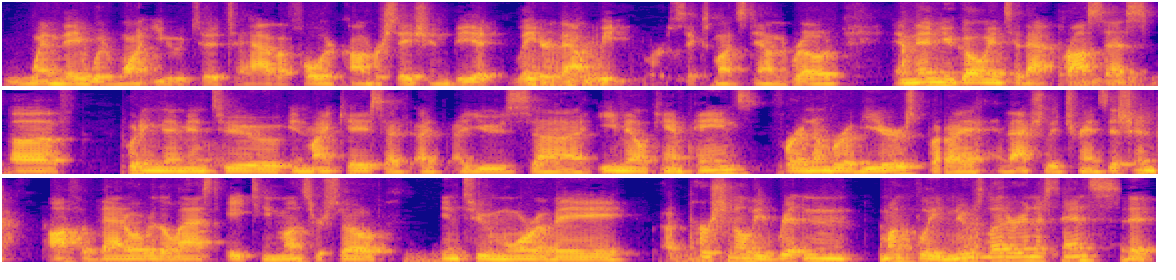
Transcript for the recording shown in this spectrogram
when they would want you to to have a fuller conversation be it later that week or six months down the road. And then you go into that process of putting them into in my case i, I, I use uh, email campaigns for a number of years but i have actually transitioned off of that over the last 18 months or so into more of a, a personally written monthly newsletter in a sense that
